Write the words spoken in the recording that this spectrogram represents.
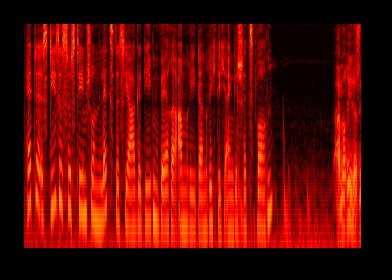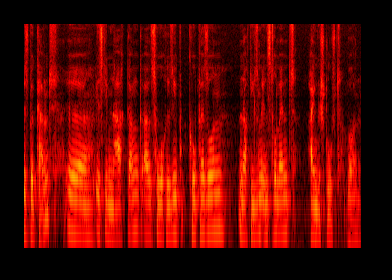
Hätte es dieses System schon letztes Jahr gegeben, wäre Amri dann richtig eingeschätzt worden? Amri, das ist bekannt, äh, ist im Nachgang als Hochrisikoperson nach diesem Instrument eingestuft worden.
